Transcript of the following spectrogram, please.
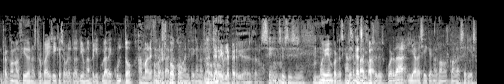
reconocido en nuestro país y que sobre todo tiene una película de culto. Amanece que no es poco. Amanece que no es Una poco. terrible pérdida, desde luego. Sí, sí, sí, sí. sí. Muy bien, pues descansen Descansa en en paz, paz. José Luis Cuerda, y ahora sí que nos vamos con las series.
